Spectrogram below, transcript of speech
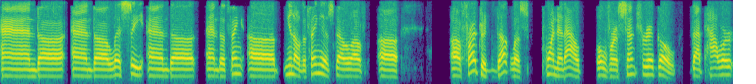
and uh, and uh, let's see, and uh, and the thing, uh, you know, the thing is though, uh, uh, Frederick Douglass pointed out over a century ago that power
